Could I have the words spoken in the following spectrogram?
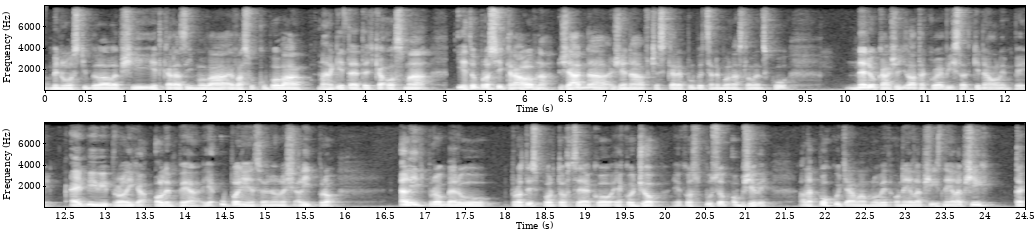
V minulosti byla lepší Jitka Razímová, Eva Sukupová, Margita je teďka osma, je to prostě královna. Žádná žena v České republice nebo na Slovensku nedokáže dělat takové výsledky na Olympii. ABV Pro Liga Olympia je úplně něco jiného než Elite Pro. Elite Pro beru pro ty sportovce jako, jako job, jako způsob obživy. Ale pokud já mám mluvit o nejlepších z nejlepších, tak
